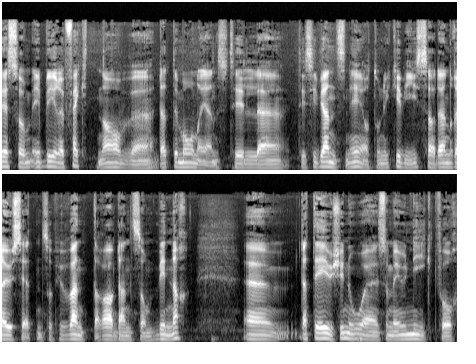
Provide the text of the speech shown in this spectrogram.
det som blir effekten av uh, dette Morna-Jens til, uh, til, Siv Jensen, er at hun ikke viser den rausheten som forventer av den som vinner. dette er jo ikke noe som er unikt for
